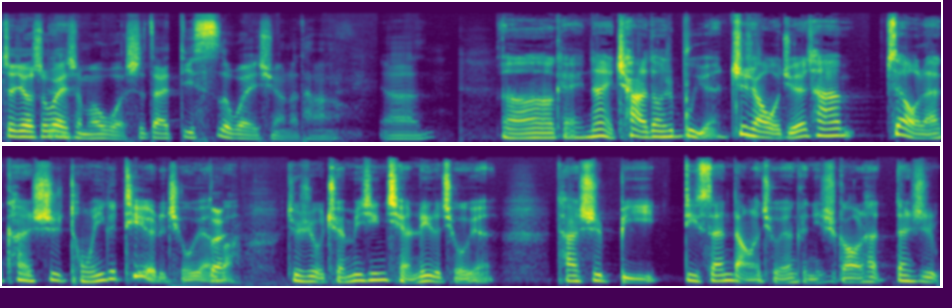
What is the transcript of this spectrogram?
这就是为什么我是在第四位选了他。嗯啊，OK，那也差的倒是不远，至少我觉得他在我来看是同一个 tier 的球员吧。就是有全明星潜力的球员，他是比第三档的球员肯定是高了。他，但是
